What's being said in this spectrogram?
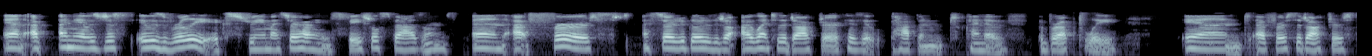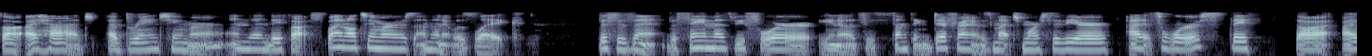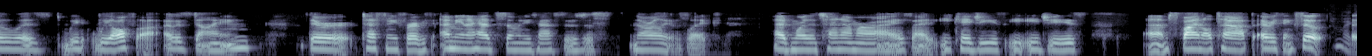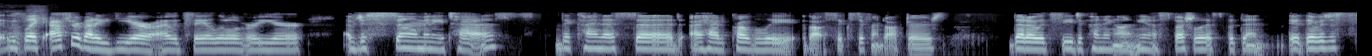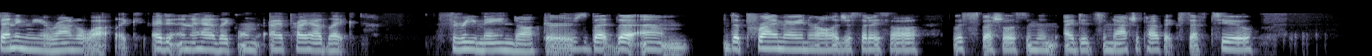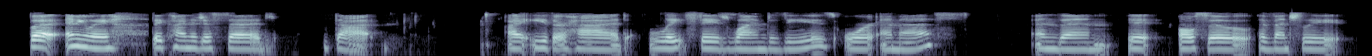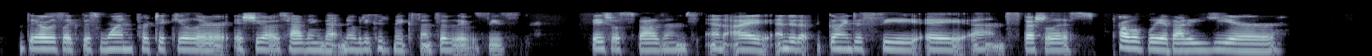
And I, I mean, it was just, it was really extreme. I started having these facial spasms. And at first, I started to go to the, do- I went to the doctor because it happened kind of abruptly. And at first, the doctors thought I had a brain tumor, and then they thought spinal tumors, and then it was like this isn't the same as before. You know, this is something different. It was much more severe. At its worst, they thought I was, we, we all thought I was dying. They were testing me for everything. I mean, I had so many tests. It was just gnarly. It was like, I had more than 10 MRIs. I had EKGs, EEGs, um, spinal tap, everything. So oh it was like after about a year, I would say a little over a year of just so many tests they kind of said I had probably about six different doctors that I would see depending on you know specialists. But then it, they was just sending me around a lot. Like I didn't, and I had like only I probably had like three main doctors, but the um the primary neurologist that I saw was specialist, and then I did some naturopathic stuff too. But anyway, they kind of just said that I either had late stage Lyme disease or MS. And then it also eventually, there was like this one particular issue I was having that nobody could make sense of. There was these facial spasms. And I ended up going to see a um, specialist probably about a year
